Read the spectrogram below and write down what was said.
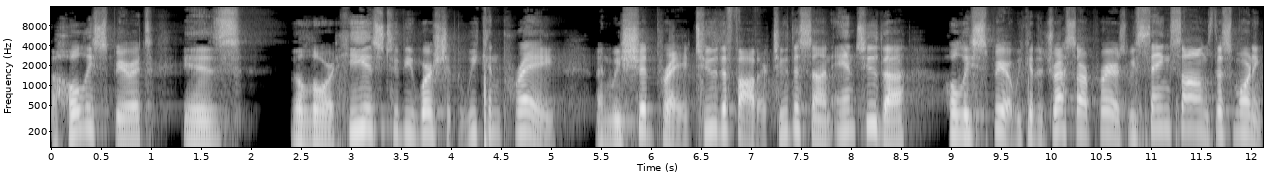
The Holy Spirit is the Lord. He is to be worshiped. We can pray and we should pray to the Father, to the Son, and to the Holy Spirit. We could address our prayers. We sang songs this morning.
